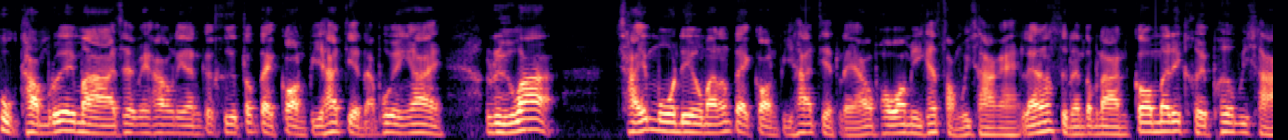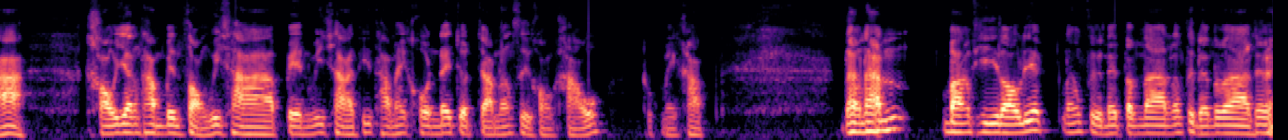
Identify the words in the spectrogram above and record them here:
ถูกทำเรื่อยมาใช่ไหมครับเรียนก็คือตั้งแต่ก่อนปี57อะพูดง่ายๆหรือว่าใช้โมเดลมาตั้งแต่ก่อนปี57แล้วเพราะว่ามีแค่2วิชาไง และหนังสือในตำนานก็ไม่ได้เคยเพิ่มวิชา เขายังทำเป็น2วิชาเป็นวิชาที่ทำให้คนได้จดจำหนังสือของเขาถูกไหมครับ ดังนั้นบางทีเราเรียกหนังสือในตำนานหนังสือในตำนานใช่ไหม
